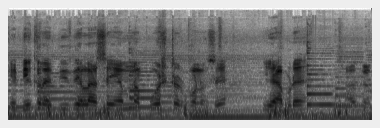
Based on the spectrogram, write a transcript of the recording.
કે દીકરા દીધેલા છે, એમના પોસ્ટર પણ છે, એ આપણે આગળ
